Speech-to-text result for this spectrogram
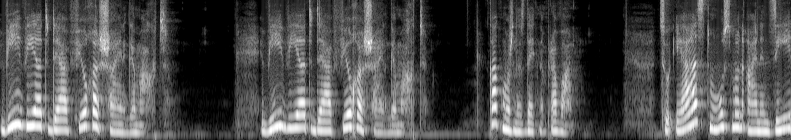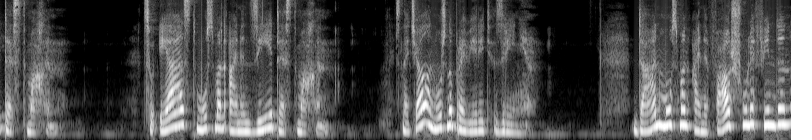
Wie wird der Führerschein gemacht? Wie wird der Führerschein gemacht? Как можно сдать на права? Zuerst muss man einen Sehtest machen. Zuerst muss man einen Sehtest machen. Сначала нужно проверить зрение. Dann muss man eine Fahrschule finden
